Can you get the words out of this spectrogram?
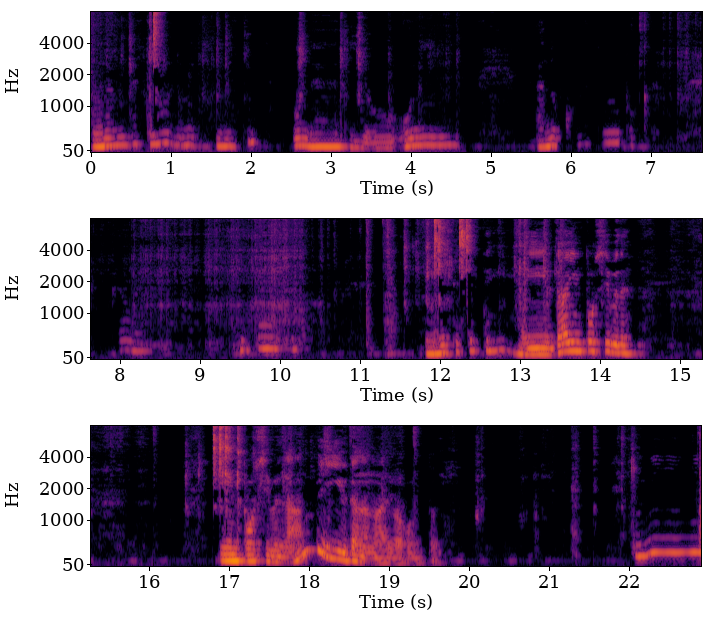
その港の目き同じように、あの子の僕がいたいい歌、インポッシブル。インポッシブル、なんていい歌なの、あれは、本当に。君に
